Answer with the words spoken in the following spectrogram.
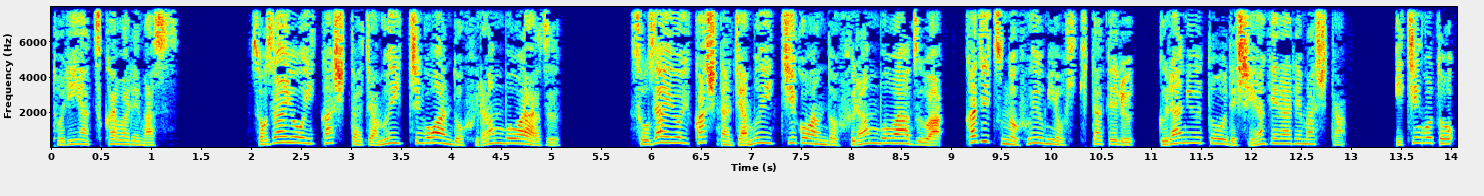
取り扱われます。素材を活かしたジャムイチゴフランボワーズ。素材を活かしたジャムイチゴフランボワーズは果実の風味を引き立てるグラニュー糖で仕上げられました。イチゴと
